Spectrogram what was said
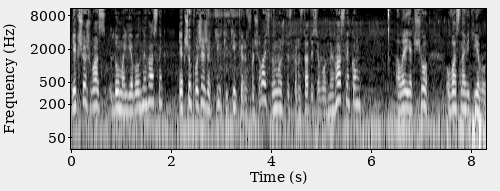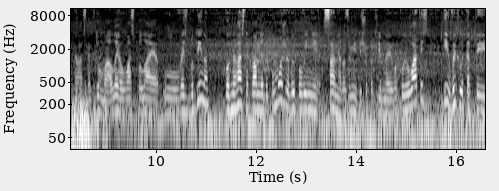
Якщо ж у вас вдома є вогнегасник, якщо пожежа тільки-тільки розпочалась, ви можете скористатися вогнегасником. Але якщо у вас навіть є вогнегасник вдома, але у вас пилає увесь будинок, вогнегасник вам не допоможе. Ви повинні самі розуміти, що потрібно евакуюватись і викликати,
